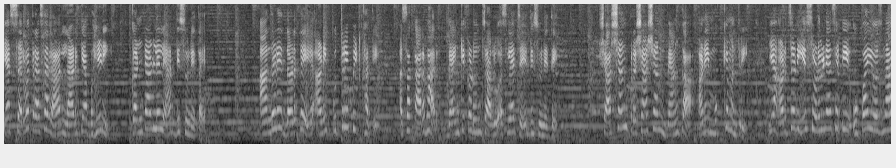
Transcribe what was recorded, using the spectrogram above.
या सर्व त्रासाला लाडक्या बहिणी कंटाळलेल्या दिसून येत आहेत. आंधळे दडते आणि कुत्रे पीठ खाते असा कारभार बँकेकडून चालू असल्याचे दिसून येते. शासन प्रशासन बँका आणि मुख्यमंत्री या अडचणी सोडविण्यासाठी उपाययोजना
